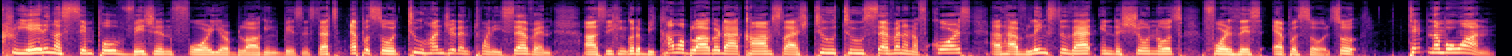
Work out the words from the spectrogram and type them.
creating a simple vision for your blogging business. That's episode 227. Uh, so you can go to becomeablogger.com slash 227. And of course, I'll have links to that in the show notes for this episode. So tip number one,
